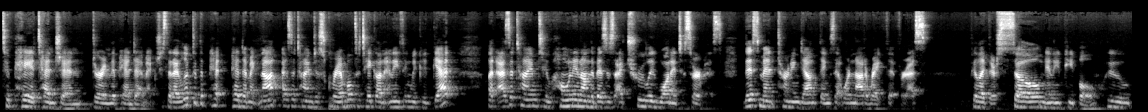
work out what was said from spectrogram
to pay attention during the pandemic. She said, I looked at the pa- pandemic not as a time to scramble to take on anything we could get, but as a time to hone in on the business I truly wanted to service. This meant turning down things that were not a right fit for us. I feel like there's so many people who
